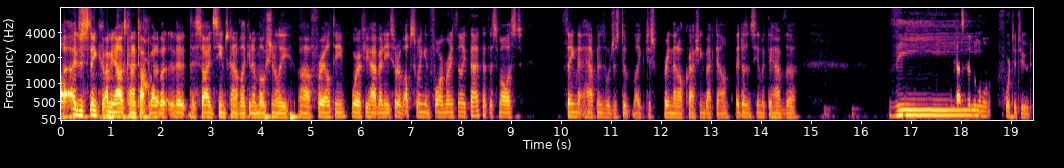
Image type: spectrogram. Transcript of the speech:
I I just think, I mean, Alex kind of talked about it, but the the side seems kind of like an emotionally uh, frail team, where if you have any sort of upswing in form or anything like that, that the smallest thing that happens will just do, like just bring that all crashing back down. It doesn't seem like they have the the Intestinal fortitude.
